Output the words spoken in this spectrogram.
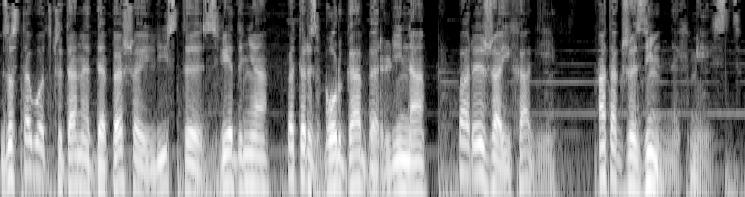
Zostały odczytane depesze i listy z Wiednia, Petersburga, Berlina, Paryża i Hagi, a także z innych miejsc.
